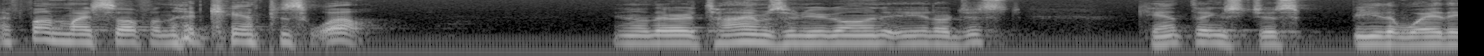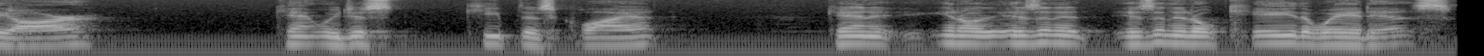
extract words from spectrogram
I found myself in that camp as well. You know, there are times when you're going, you know, just can't things just be the way they are? Can't we just keep this quiet? Can it, you know, isn't it, isn't it okay the way it is?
